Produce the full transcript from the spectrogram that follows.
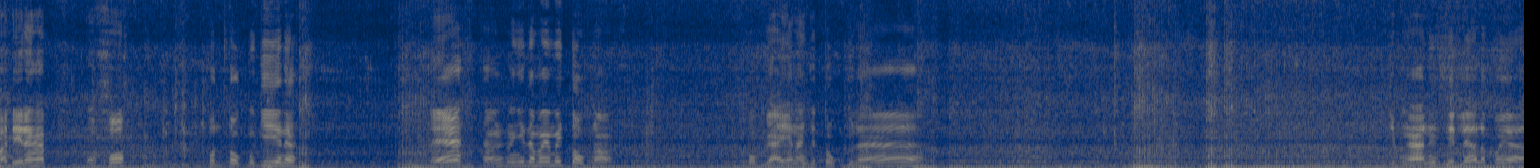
วัสดีนะครับ โอ้โหฝนตกเมื่อกี้นะเอ๊ะถังนี้ทำไมไม่ตกเนาะพวกใหญ่อันนั่นจะตกอยู่นะหยิบงานนี้เสร็จแล้วแล้วไปอะ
